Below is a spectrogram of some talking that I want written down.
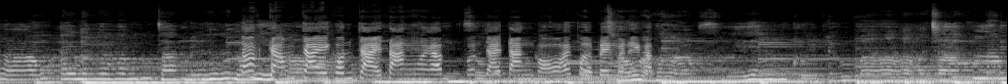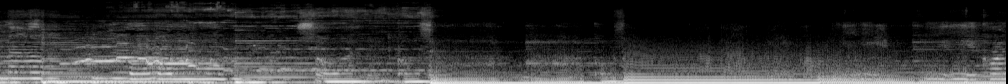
หนาวไอ้น้ำจากเหนือต้องจำใจคนจ่ายตังค์นะครับ คนจ่ายตังค์ขอให้เปิดเพลงแบบนี้ครับเสียงคลุยพลิ้วมาจากลำน้ำลมสวรรค์คงสคงสของพี่ที่คอย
